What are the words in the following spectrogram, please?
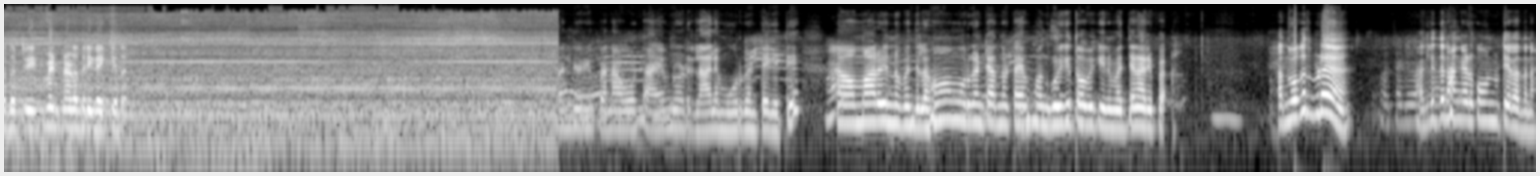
ಅದು ಟ್ರೀಟ್ಮೆಂಟ್ ನಡೆದ್ರಿ ಈಗ ಆಕಿದು ಬಂದಿವ್ರಿಪ್ಪ ನಾವು ಟೈಮ್ ನೋಡ್ರಿ ನಾಳೆ ಮೂರು ಗಂಟೆ ಆಗೈತಿ. ಅಮ್ಮಾರು ಇನ್ನೂ ಬಂದಿಲ್ಲ. ಹ್ಞೂ ಮೂರು ಗಂಟೆ ಆದ್ನೋ ಟೈಮ್ ಒಂದು ಗುಳಿಗೆ ತೊಗೋಬೇಕು ಇನ್ನು ಮಧ್ಯಾಹ್ನ ರೀಪ ಅದು ಮುಗಿದ್ ಬಿಡ. ಅಲ್ಲಿದ್ದ ಹಂಗೆ ಹಿಡ್ಕೊಂಡ್ಬಿಟ್ಟಿರ ಅದನ್ನ.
